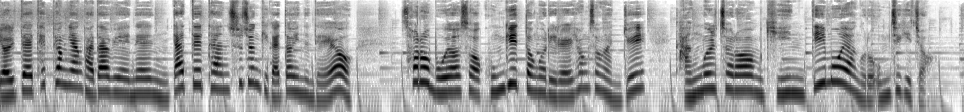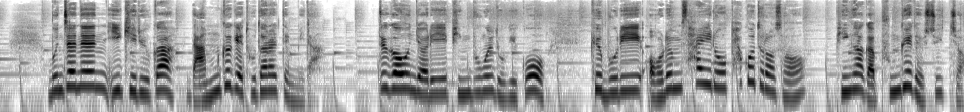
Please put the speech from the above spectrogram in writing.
열대 태평양 바다 위에는 따뜻한 수증기가 떠 있는데요. 서로 모여서 공기 덩어리를 형성한 뒤 강물처럼 긴 띠 모양으로 움직이죠. 문제는 이 기류가 남극에 도달할 때입니다. 뜨거운 열이 빙붕을 녹이고 그 물이 얼음 사이로 파고들어서 빙하가 붕괴될 수 있죠.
